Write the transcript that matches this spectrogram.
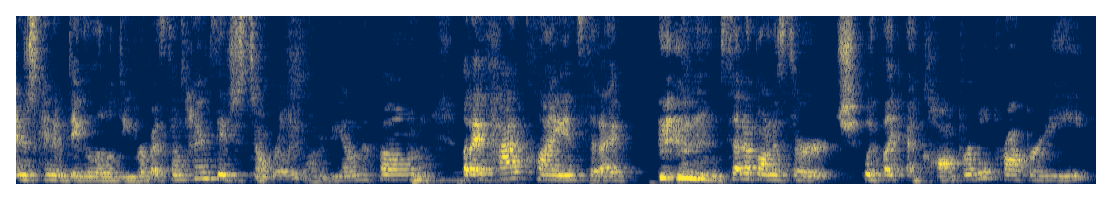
and just kind of dig a little deeper. But sometimes they just don't really want to be on the phone. But I've had clients that I've set up on a search with like a comparable property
